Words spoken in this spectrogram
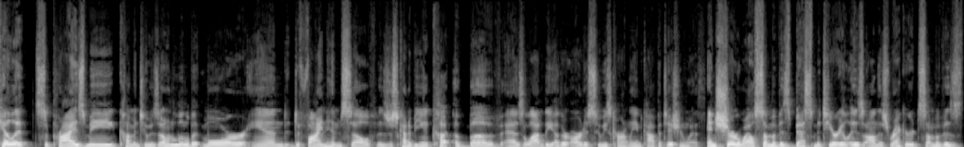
kill it, surprise me, come into his own a little bit more, and define himself as just kind of being a cut above as a lot of the other artists who he's currently in competition with. And sure, while some of his best material is on this record, some of his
